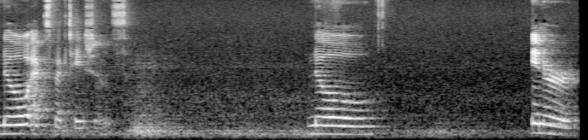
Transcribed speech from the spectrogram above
no expectations no inner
